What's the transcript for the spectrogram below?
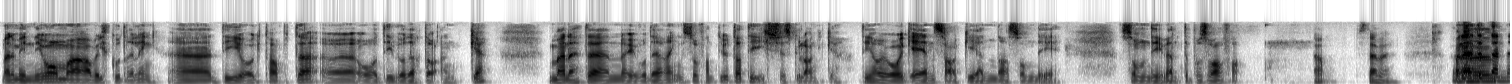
Men det minner jo om uh, Avilko Drilling. Uh, de òg tapte, uh, og de vurderte å anke. Men etter en nøye vurdering så fant de ut at de ikke skulle anke. De har jo òg én sak igjen da, som de, som de, venter på svar fra. Ja, stemmer. Men den, den,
